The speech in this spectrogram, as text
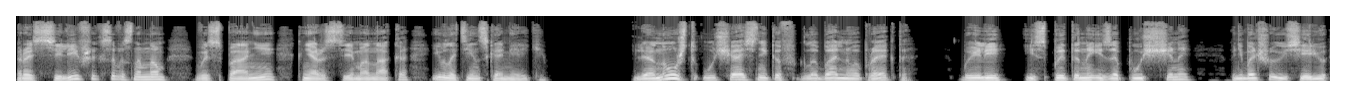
расселившихся в основном в Испании, княжестве Монако и в Латинской Америке. Для нужд участников глобального проекта были испытаны и запущены в небольшую серию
